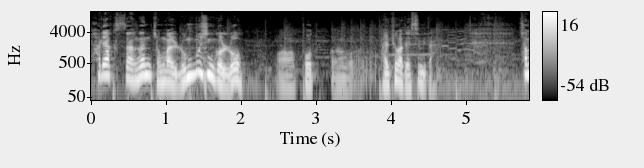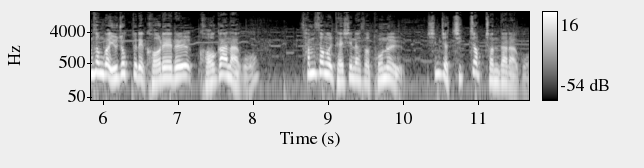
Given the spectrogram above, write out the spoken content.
활약상은 정말 눈부신 걸로 어, 보, 어, 발표가 됐습니다. 삼성과 유족들의 거래를 거간하고 삼성을 대신해서 돈을 심지어 직접 전달하고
